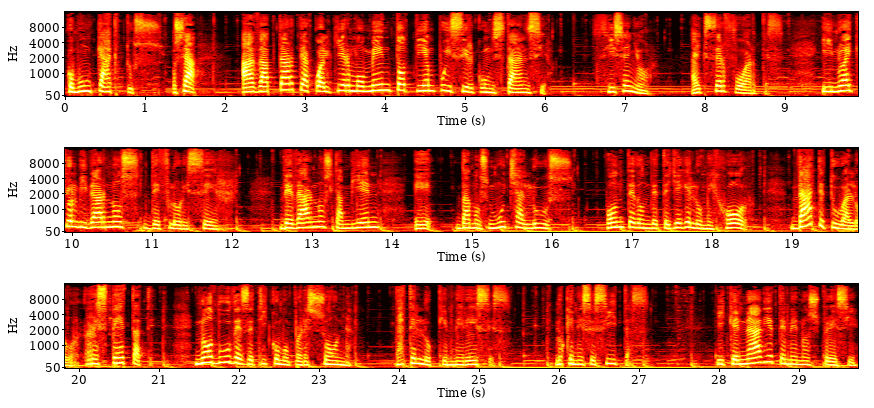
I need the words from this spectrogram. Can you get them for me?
como un cactus. O sea, adaptarte a cualquier momento, tiempo y circunstancia. Sí, señor, hay que ser fuertes. Y no hay que olvidarnos de florecer, de darnos también, eh, vamos, mucha luz. Ponte donde te llegue lo mejor. Date tu valor, respétate. No dudes de ti como persona. Date lo que mereces, lo que necesitas. Y que nadie te menosprecie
